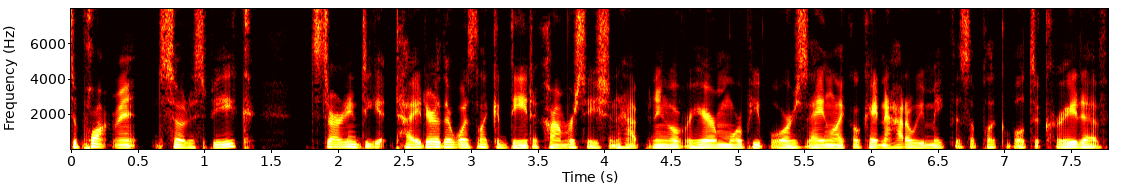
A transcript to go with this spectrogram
department, so to speak. Starting to get tighter. There wasn't like a data conversation happening over here. More people were saying like, okay, now how do we make this applicable to creative?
